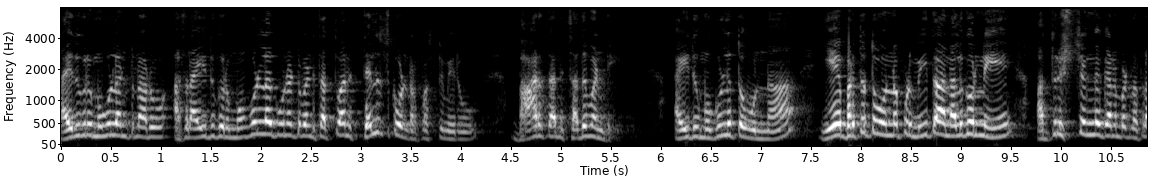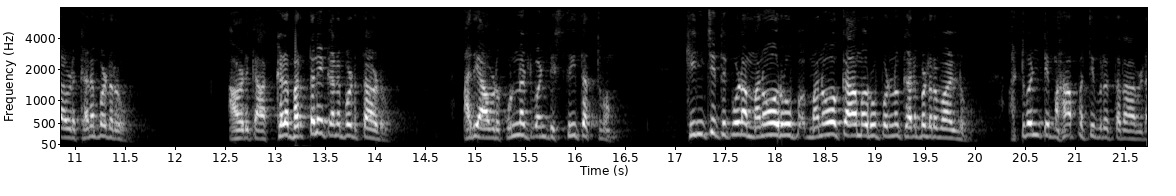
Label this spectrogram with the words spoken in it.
ఐదుగురు మొగుళ్ళు అంటున్నారు. అసలు ఐదుగురు మొగుళ్ళకు ఉన్నటువంటి తత్వాన్ని తెలుసుకుంటారు ఫస్ట్ మీరు. భారతాన్ని చదవండి. ఐదు మొగుళ్ళతో ఉన్న ఏ భర్తతో ఉన్నప్పుడు మిగతా నలుగురిని అదృశ్యంగా కనపడరు. అసలు ఆవిడ కనపడరు. ఆవిడకి అక్కడ భర్తనే కనపడతాడు. అది ఆవిడకున్నటువంటి స్త్రీతత్వం. కించిత్ కూడా మనోరూప మనోకామ రూపంలో కనబడరు వాళ్ళు. అటువంటి మహాపతివ్రత ఆవిడ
